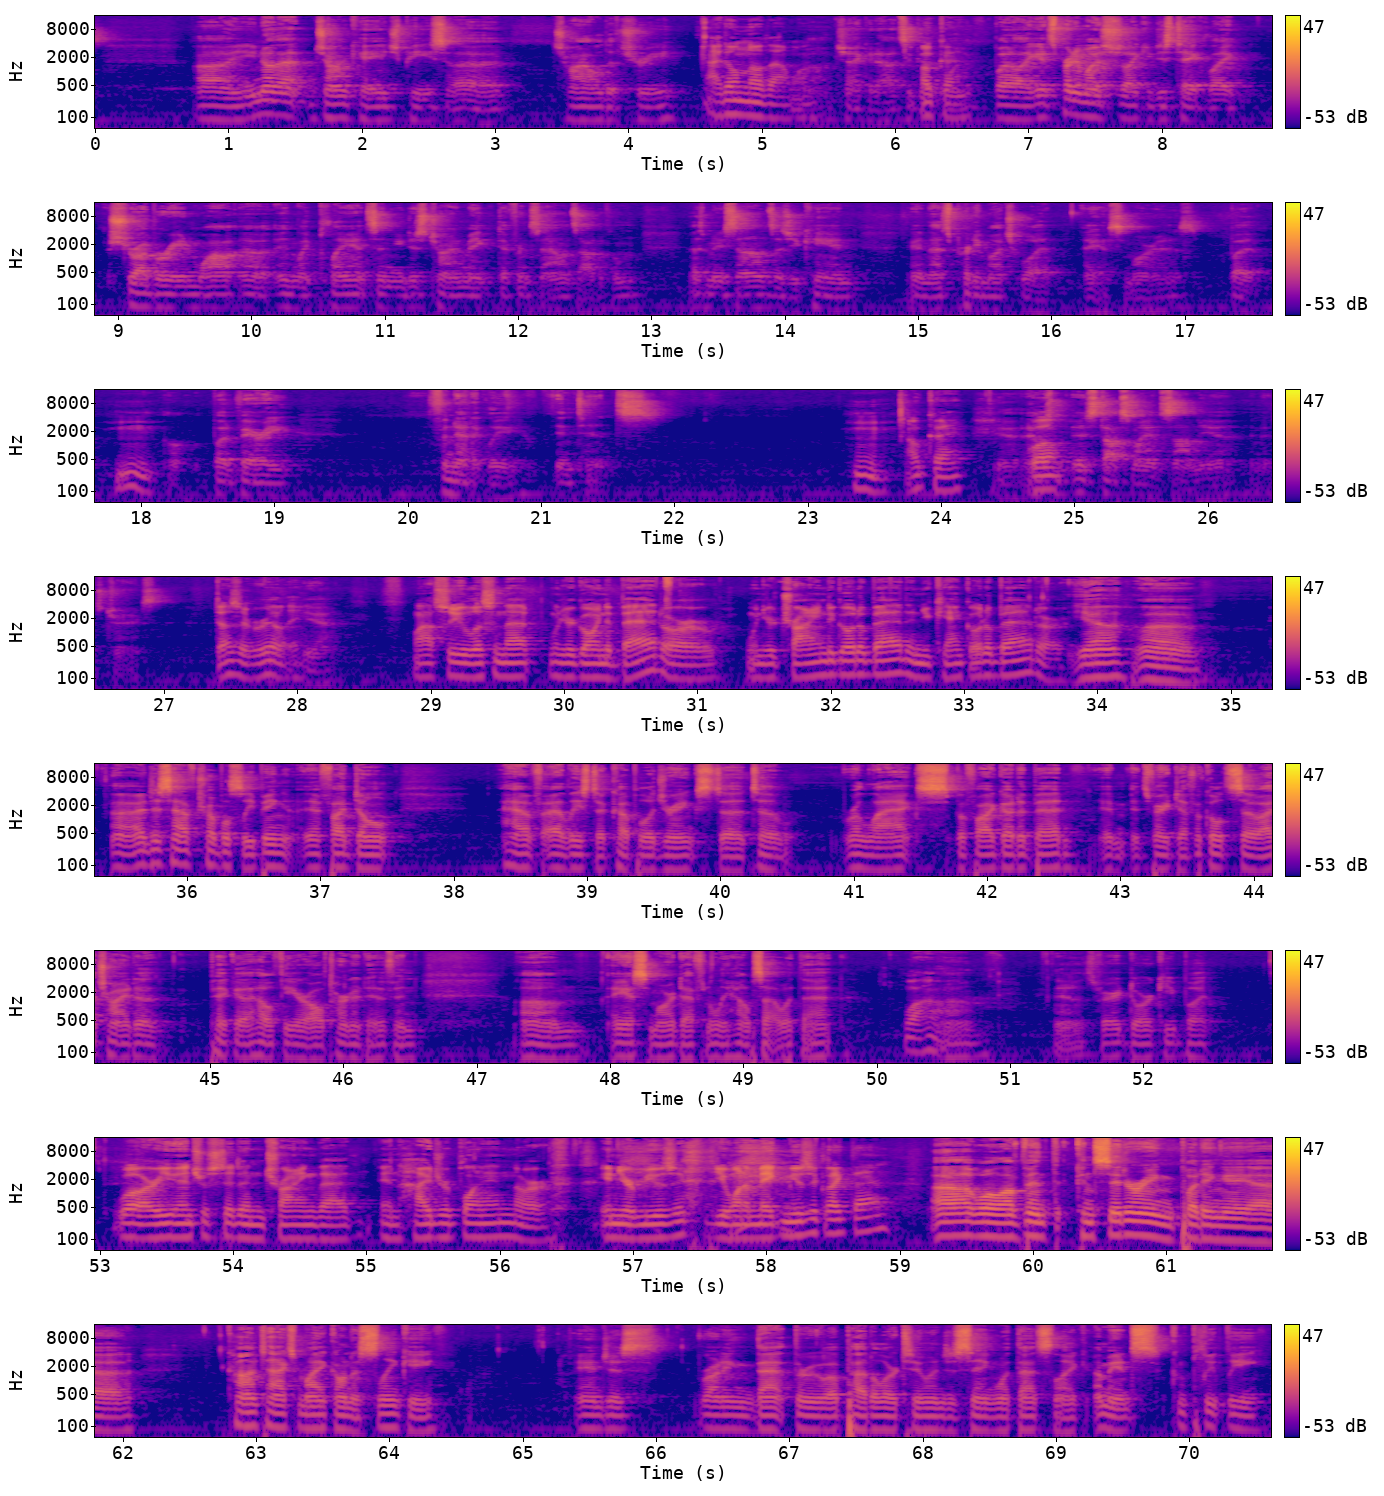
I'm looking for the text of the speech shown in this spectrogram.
Uh, you know that John Cage piece, uh, "Child of Tree"? I don't know that one. Uh, check it out; it's a good Okay. one. But like, it's pretty much like you just take like shrubbery and wild uh, and like plants, and you just try and make different sounds out of them, as many sounds as you can, and that's pretty much what ASMR is. But Mm. but very phonetically intense. Hmm. Okay. Yeah, Well- it stops my insomnia in its tracks. Does it really? Yeah. Wow. So you listen to that when you're going to bed, or when you're trying to go to bed and you can't go to bed, or Yeah. Uh, I just have trouble sleeping if I don't have at least a couple of drinks to, to relax before I go to bed. It, it's very difficult, so I try to pick a healthier alternative, and um, ASMR definitely helps out with that. wow. Um, yeah, it's very dorky, but Well, are you interested in trying that in hydroplane or in your music? Do you want to make music like that? Uh, well, I've been th- considering putting a uh, contact mic on a slinky and just running that through a pedal or two and just seeing what that's like. I mean, it's completely,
